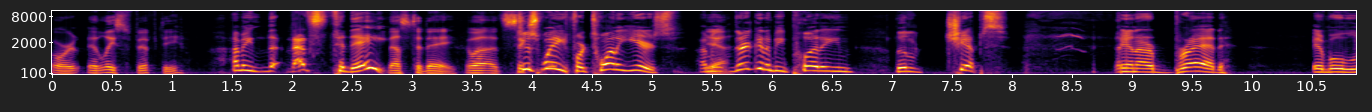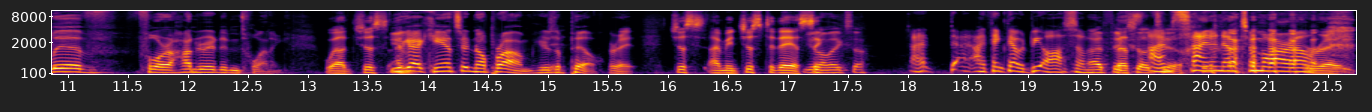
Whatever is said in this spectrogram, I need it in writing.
or at least 50. I mean, th- that's today. That's today. Well, it's six, Just wait for 20 years. I mean, Yeah. they're going to be putting little chips in our bread and we'll live for 120. well, just You I'm- got cancer? No problem. Here's a pill. right. Just I mean, just today a You six, don't think so? I, I think that would be awesome. I think That's- so too. I'm signing up tomorrow. right.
